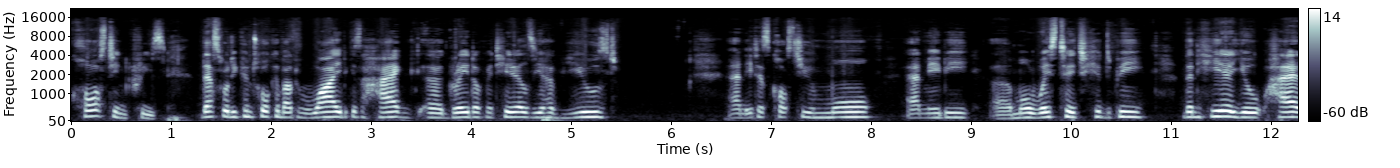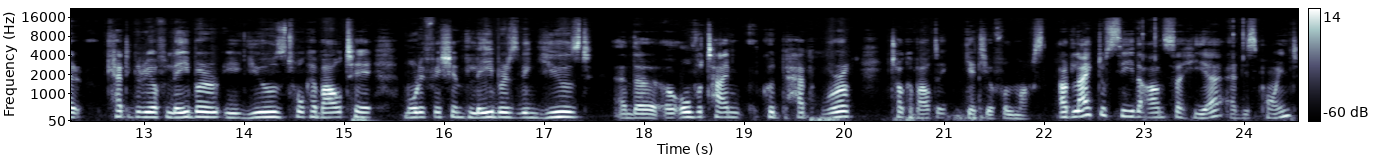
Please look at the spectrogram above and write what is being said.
Cost increased. That's what you can talk about. Why? Because high uh, grade of materials you have used and it has cost you more and maybe uh, more wastage could be. Then here you higher category of labor you use, talk about it, more efficient labor is being used and the uh, overtime could have worked talk about it get your full marks i'd like to see the answer here at this point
